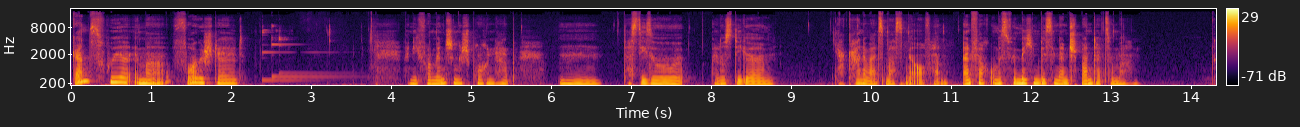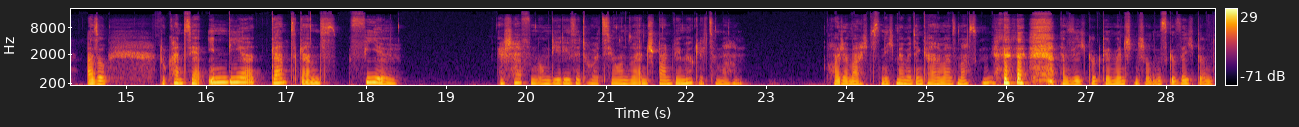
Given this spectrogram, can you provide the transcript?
ganz früher immer vorgestellt, wenn ich vor Menschen gesprochen habe, dass die so lustige ja, Karnevalsmasken aufhaben. Einfach, um es für mich ein bisschen entspannter zu machen. Also, du kannst ja in dir ganz, ganz viel erschaffen, um dir die Situation so entspannt wie möglich zu machen. Heute mache ich das nicht mehr mit den Karnevalsmasken. also ich gucke den Menschen schon ins Gesicht und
